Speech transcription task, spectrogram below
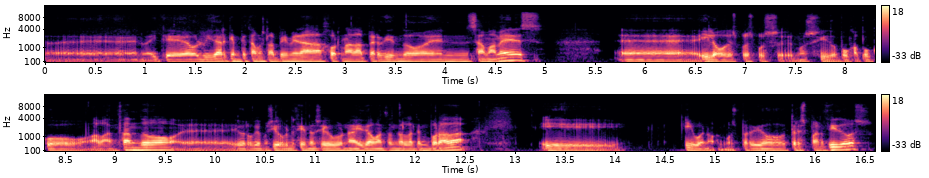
Eh, no hay que olvidar que empezamos la primera jornada perdiendo en Samamés. Eh, y luego después pues hemos ido poco a poco avanzando. Eh, yo creo que hemos ido creciendo según ha ido avanzando la temporada. Y, y bueno, hemos perdido tres partidos.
